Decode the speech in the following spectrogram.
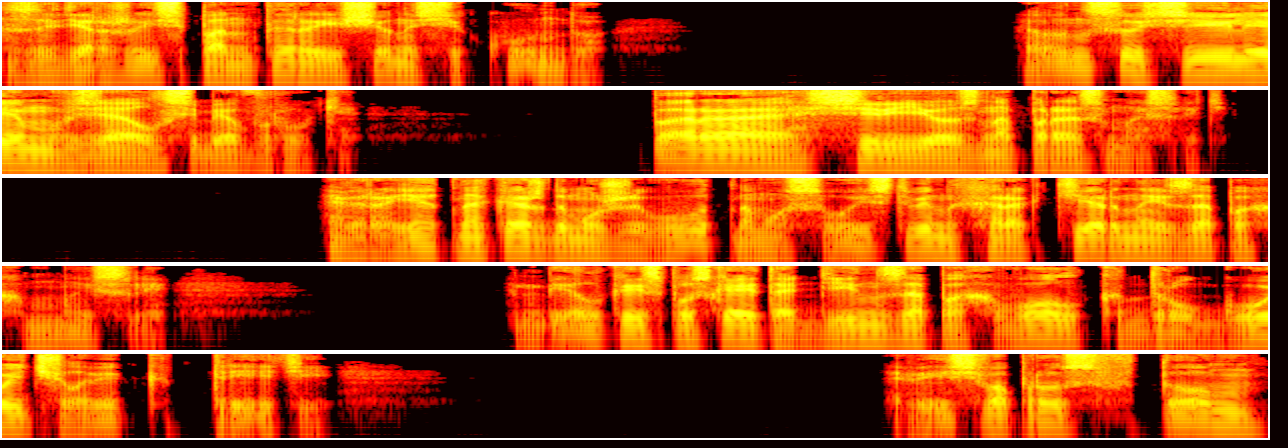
Задержись, пантера, еще на секунду. Он с усилием взял себя в руки. Пора серьезно поразмыслить. Вероятно, каждому животному свойствен характерный запах мысли. Белка испускает один запах, волк — другой, человек — третий — Весь вопрос в том,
